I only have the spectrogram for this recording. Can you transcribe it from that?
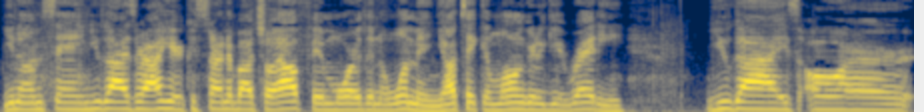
You know what I'm saying? You guys are out here concerned about your outfit more than a woman. Y'all taking longer to get ready. You guys are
